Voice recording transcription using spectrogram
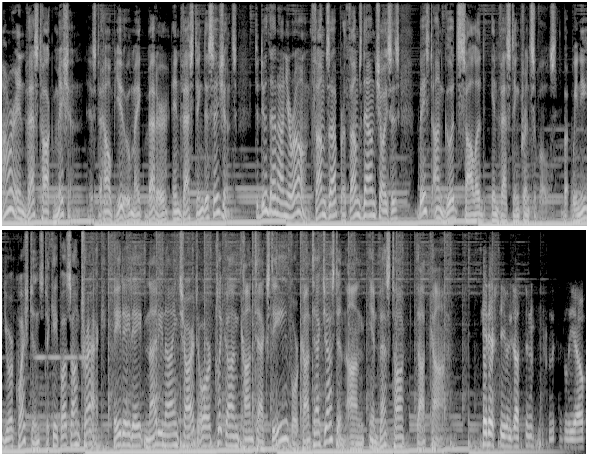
Our Invest Talk mission is to help you make better investing decisions. To do that on your own, thumbs up or thumbs down choices based on good, solid investing principles. But we need your questions to keep us on track. 888 99 Chart or click on Contact Steve or Contact Justin on investtalk.com. Hey there, Steve and Justin. This is Leo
